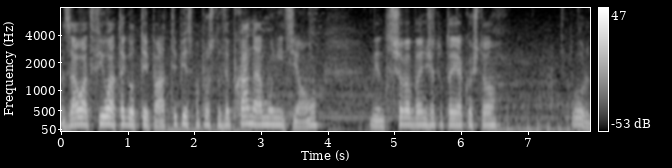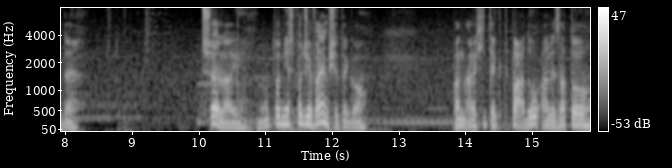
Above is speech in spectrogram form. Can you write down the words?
Załatwiła tego typa. Typ jest po prostu wepchany amunicją. Więc trzeba będzie tutaj jakoś to... Kurde. Strzelaj. No to nie spodziewałem się tego. Pan architekt padł, ale za to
